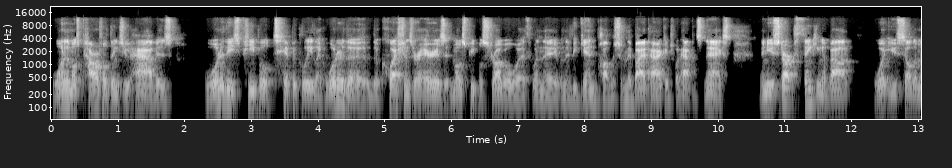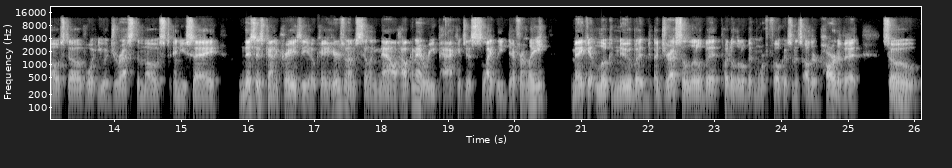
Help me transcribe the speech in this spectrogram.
one of the most powerful things you have is what are these people typically like what are the the questions or areas that most people struggle with when they when they begin publishing? When they buy a package what happens next? And you start thinking about what you sell the most of what you address the most and you say this is kind of crazy. Okay here's what i'm selling now. How can i repackage this slightly differently? Make it look new but address a little bit put a little bit more focus on this other part of it so mm-hmm.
